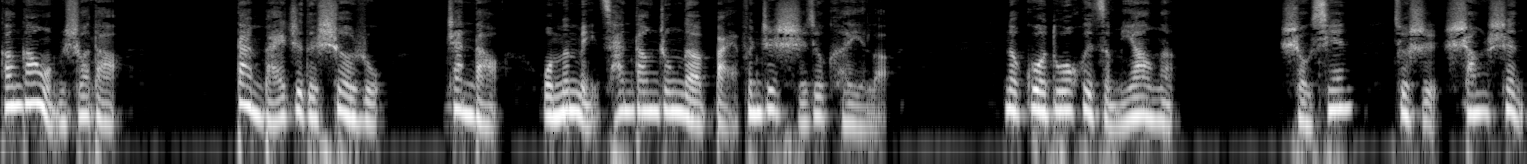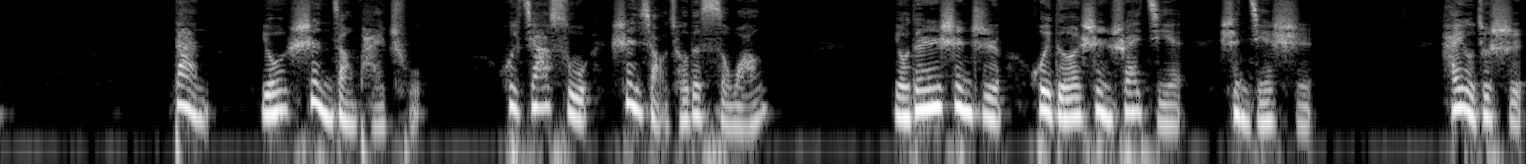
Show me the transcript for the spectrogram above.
刚刚我们说到，蛋白质的摄入占到我们每餐当中的百分之十就可以了。那过多会怎么样呢？首先就是伤肾，氮由肾脏排出，会加速肾小球的死亡，有的人甚至会得肾衰竭、肾结石。还有就是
